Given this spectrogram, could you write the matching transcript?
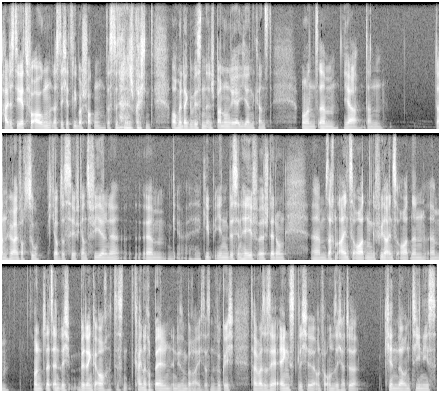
halt es dir jetzt vor Augen, lass dich jetzt lieber schocken, dass du dann entsprechend auch mit einer gewissen Entspannung reagieren kannst. Und ähm, ja, dann, dann hör einfach zu. Ich glaube, das hilft ganz viel. Ne? Ähm, gib ihnen ein bisschen Hilfestellung, ähm, Sachen einzuordnen, Gefühle einzuordnen. Ähm, und letztendlich bedenke auch, das sind keine Rebellen in diesem Bereich. Das sind wirklich teilweise sehr ängstliche und verunsicherte Kinder und Teenies,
